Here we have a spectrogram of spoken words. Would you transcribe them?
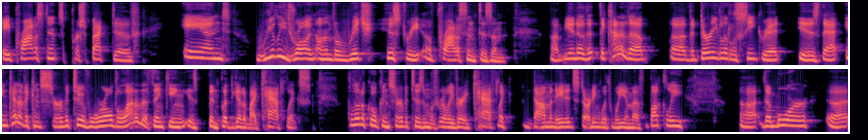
a Protestant's perspective. And really drawing on the rich history of Protestantism. Um, you know, the, the kind of the uh, the dirty little secret is that in kind of the conservative world, a lot of the thinking has been put together by Catholics. Political conservatism was really very Catholic dominated, starting with William F. Buckley. Uh, the more uh,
